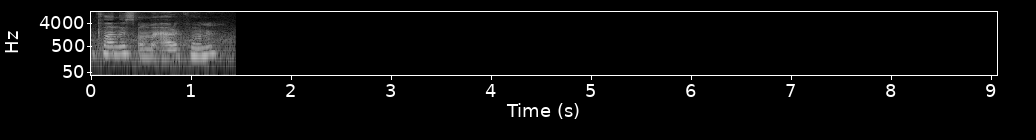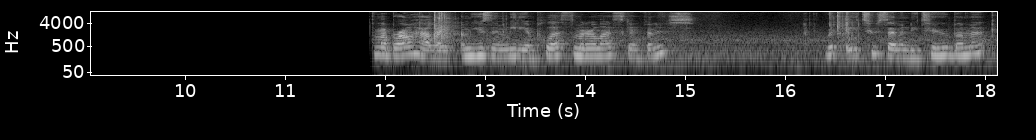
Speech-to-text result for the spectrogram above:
Applying this on my outer corner. For my brown highlight, I'm using Medium Plus Mineralized Skin Finish with a 272 by MAC.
